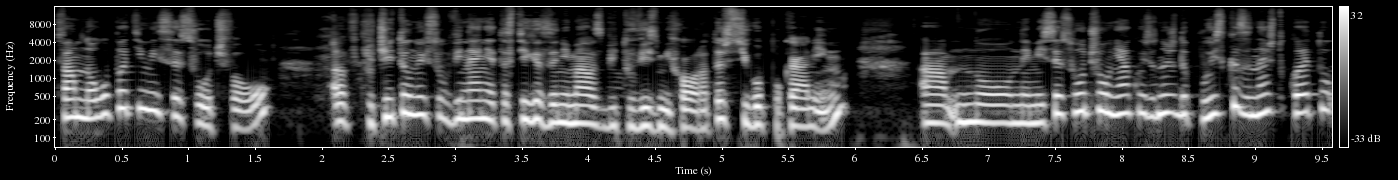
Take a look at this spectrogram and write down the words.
Това много пъти ми се е случвало включително и с обвиненията стига занимава с битовизми хората, ще си го поканим. А, но не ми се е случвало някой изведнъж да поиска за нещо, което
